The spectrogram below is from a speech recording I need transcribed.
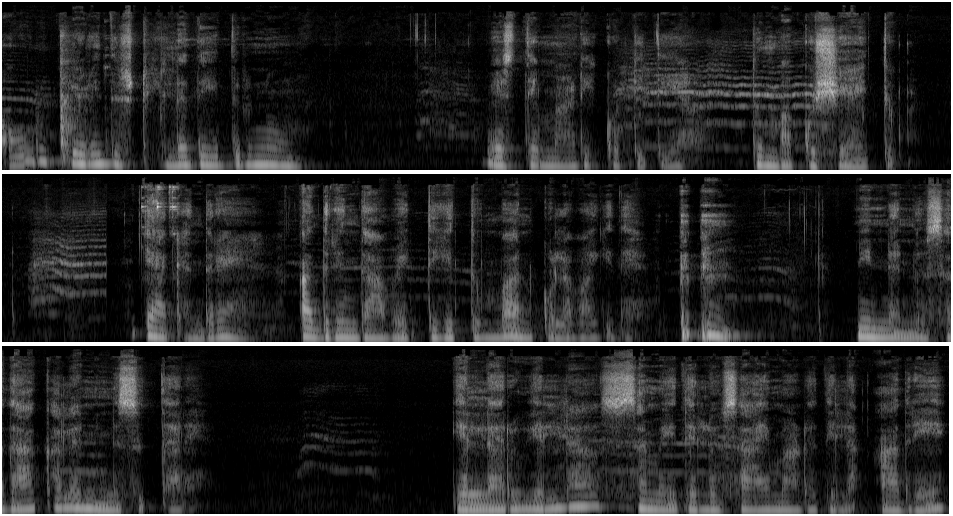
ಅವರು ಕೇಳಿದಷ್ಟು ಇಲ್ಲದೇ ಇದ್ರೂ ವ್ಯವಸ್ಥೆ ಮಾಡಿ ಕೊಟ್ಟಿದ್ದೀಯ ತುಂಬ ಖುಷಿಯಾಯಿತು ಯಾಕಂದರೆ ಅದರಿಂದ ಆ ವ್ಯಕ್ತಿಗೆ ತುಂಬ ಅನುಕೂಲವಾಗಿದೆ. ನಿನ್ನನ್ನು ಸದಾಕಾಲ ನೆನೆಸುತ್ತಾರೆ. ಎಲ್ಲರೂ ಎಲ್ಲ ಸಮಯದಲ್ಲೂ ಸಹಾಯ ಮಾಡೋದಿಲ್ಲ. ಆದರೆ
